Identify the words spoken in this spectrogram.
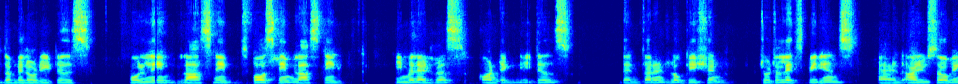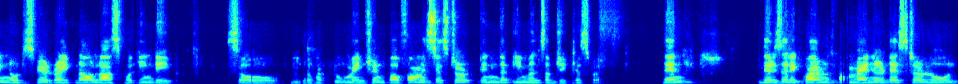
the below details, full name, last name, first name, last name, email address, contact details, then current location, total experience, and are you serving notice period right now, last working day, so you have to mention performance tester in the email subject as well. Then there is a requirement for manual tester role.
